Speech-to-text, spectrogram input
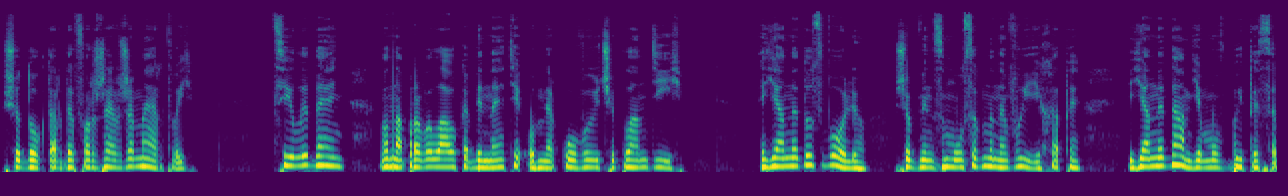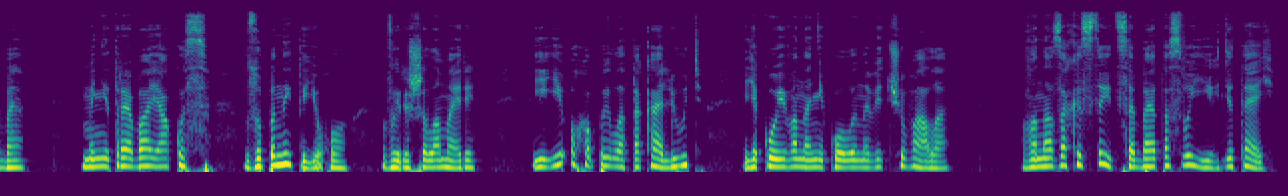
що доктор Дефорже вже мертвий. Цілий день вона провела у кабінеті, обмірковуючи план дій. Я не дозволю, щоб він змусив мене виїхати. Я не дам йому вбити себе. Мені треба якось зупинити його, вирішила Мері. Її охопила така лють, якої вона ніколи не відчувала. Вона захистить себе та своїх дітей.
